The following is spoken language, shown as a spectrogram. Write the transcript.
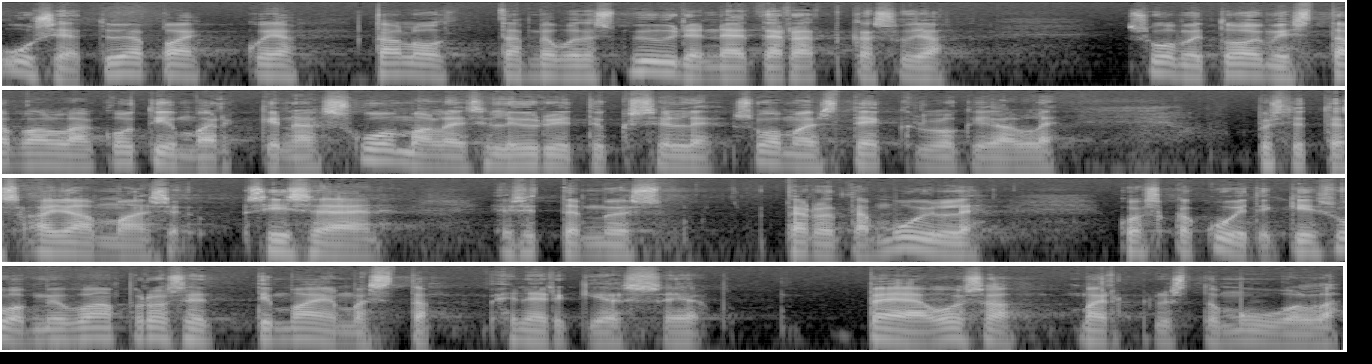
uusia työpaikkoja, taloutta, me voitaisiin myydä näitä ratkaisuja. Suomi toimisi tavallaan kotimarkkina suomalaisille yrityksille, suomalaiselle teknologialle, pystyttäisiin ajamaan se sisään ja sitten myös tarjota muille, koska kuitenkin Suomi on vain prosentti maailmasta energiassa ja pääosa markkinoista muualla.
